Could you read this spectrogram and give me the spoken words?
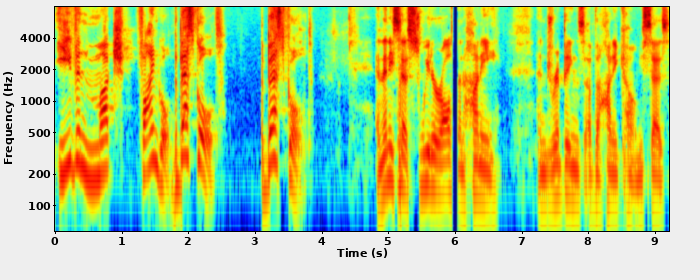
even much fine gold the best gold the best gold. And then he says sweeter also than honey and drippings of the honeycomb. He says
